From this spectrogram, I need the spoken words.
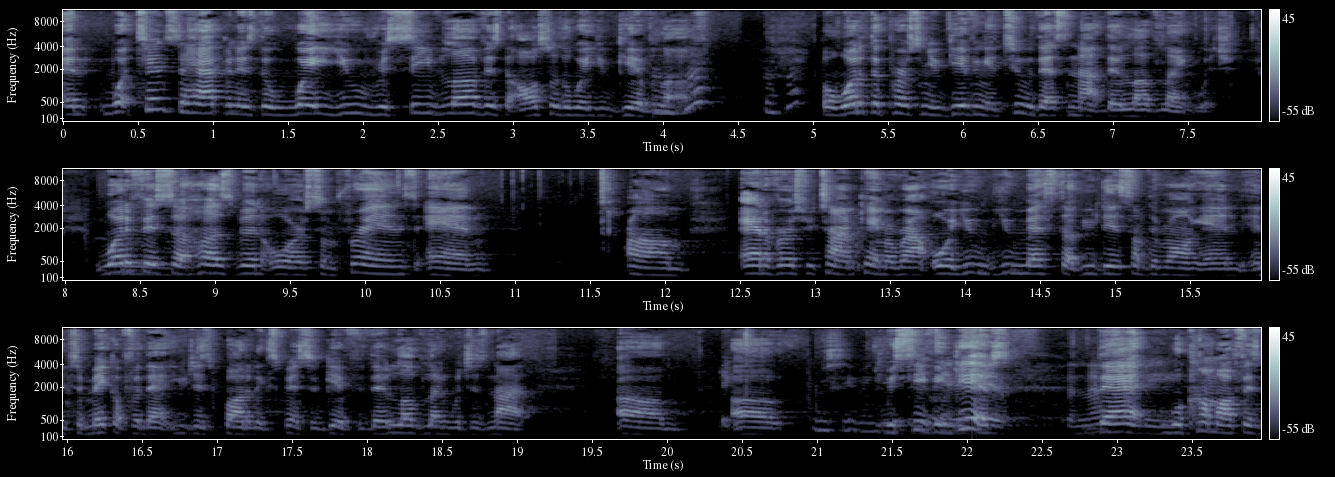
and what tends to happen is the way you receive love is the, also the way you give love. But what if the person you're giving it to that's not their love language? What if it's a husband or some friends and um anniversary time came around or you you messed up, you did something wrong and and to make up for that you just bought an expensive gift. Their love language is not um uh Receiving receiving Receiving gifts gifts. That will come off as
